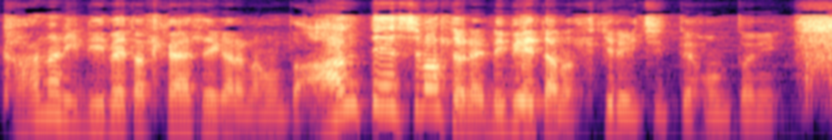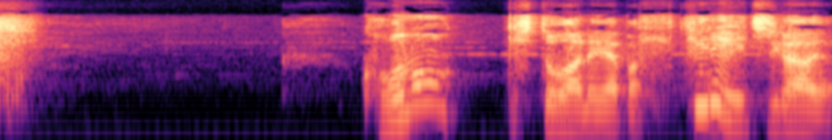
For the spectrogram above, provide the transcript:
かなりリベーター使いやすいからな、ほんと。安定しますよね、リベーターのスキル1って本当に。この人はね、やっぱスキル1が、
